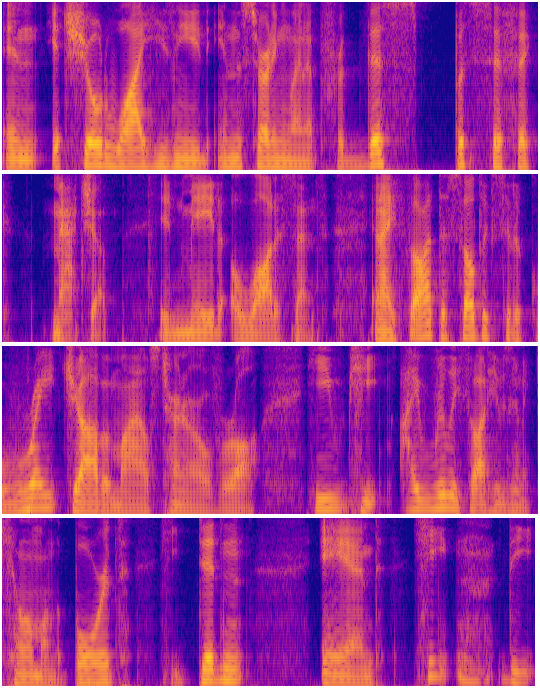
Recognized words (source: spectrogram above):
and it showed why he's needed in the starting lineup for this specific matchup. It made a lot of sense. And I thought the Celtics did a great job of Miles Turner overall. He he I really thought he was going to kill him on the boards. He didn't. And he the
